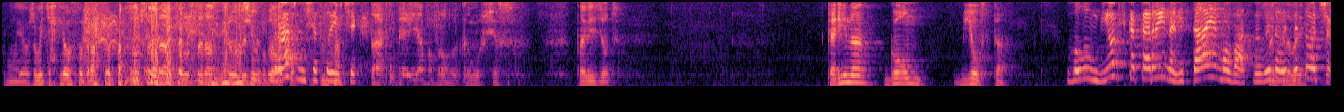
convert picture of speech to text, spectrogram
Ну, я уже вытягивал в тот раз. Потому что, да, потому что раз Везучий второй попал. Справжній щасливчик. Так, теперь я попробую, кому сейчас повезет. Карина Голумбьевска. Голумбйовська Карина, вітаємо вас! Ви виграли давай. квиточок.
